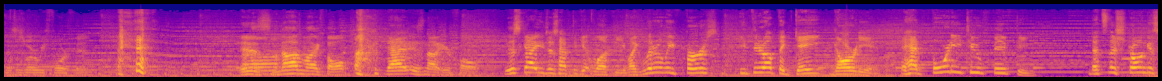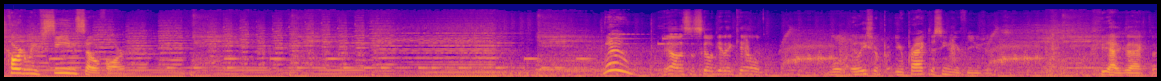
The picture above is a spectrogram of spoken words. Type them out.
this is where we forfeit. It is Uh, not my fault. that is not your fault. This guy, you just have to get lucky. Like, literally, first, he threw out the Gate Guardian. It had 4250. That's the strongest card we've seen so far. Woo! yeah, let's just go get it killed. Well, at least you're, you're practicing your fusions. Yeah, exactly.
